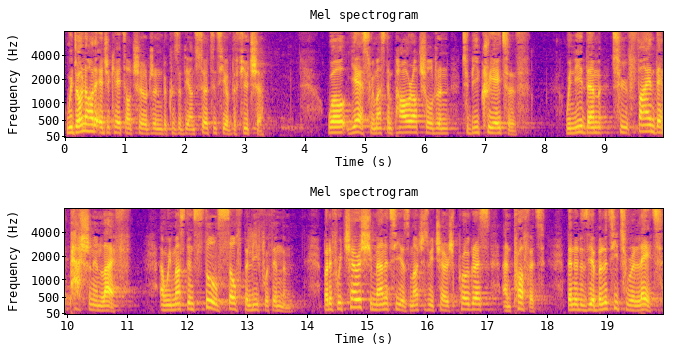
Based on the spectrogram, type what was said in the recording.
we don't know how to educate our children because of the uncertainty of the future. Well, yes, we must empower our children to be creative. We need them to find their passion in life, and we must instill self belief within them. But if we cherish humanity as much as we cherish progress and profit, then it is the ability to relate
